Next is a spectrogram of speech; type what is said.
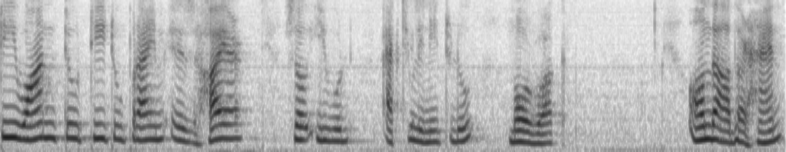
T 1 to T 2 prime is higher. So, you would actually need to do more work. On the other hand,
